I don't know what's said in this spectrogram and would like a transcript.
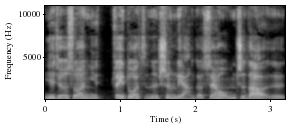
也就是说你最多只能生两个。虽然我们知道，呃，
